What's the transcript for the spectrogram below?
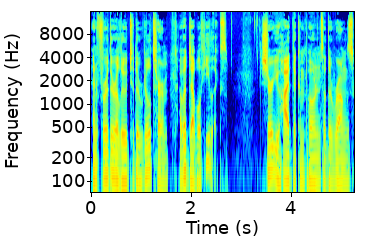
and further allude to the real term of a double helix. Sure, you hide the components of the rungs,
